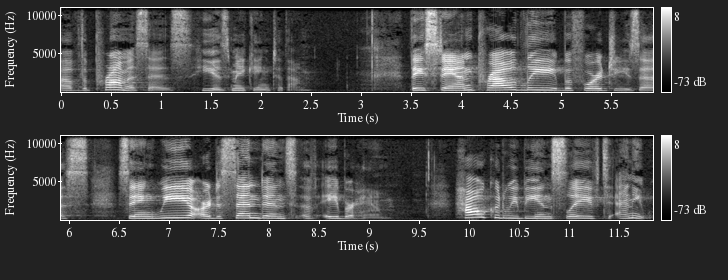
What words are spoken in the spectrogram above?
of the promises he is making to them. They stand proudly before Jesus, saying, We are descendants of Abraham. How could we be enslaved to anyone?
